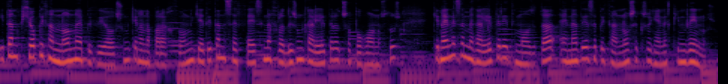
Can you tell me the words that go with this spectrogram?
ήταν πιο πιθανό να επιβιώσουν και να αναπαραχθούν γιατί ήταν σε θέση να φροντίζουν καλύτερα τους απογόνους τους και να είναι σε μεγαλύτερη ετοιμότητα ενάντια σε πιθανούς εξωγενείς κινδύνους.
